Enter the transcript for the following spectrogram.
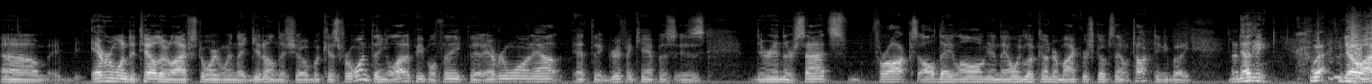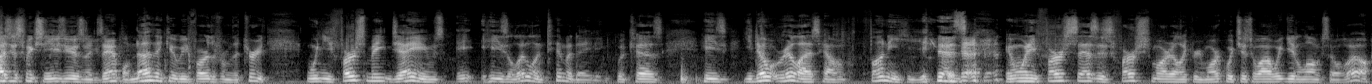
um, everyone to tell their life story when they get on the show because, for one thing, a lot of people think that everyone out at the Griffin campus is they're in their science frocks all day long and they only look under microscopes and they don't talk to anybody. Nothing. Well, no, I was just fixing to use you as an example. Nothing could be further from the truth. When you first meet James, he, he's a little intimidating because he's you don't realize how funny he is. and when he first says his first smart aleck remark, which is why we get along so well,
